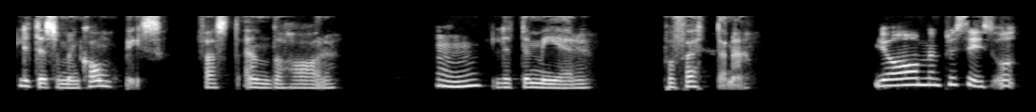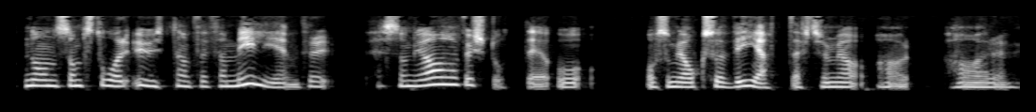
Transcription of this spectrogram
lite som en kompis, fast ändå har mm. lite mer på fötterna. Ja, men precis. Och någon som står utanför familjen. För som jag har förstått det och, och som jag också vet eftersom jag har, har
